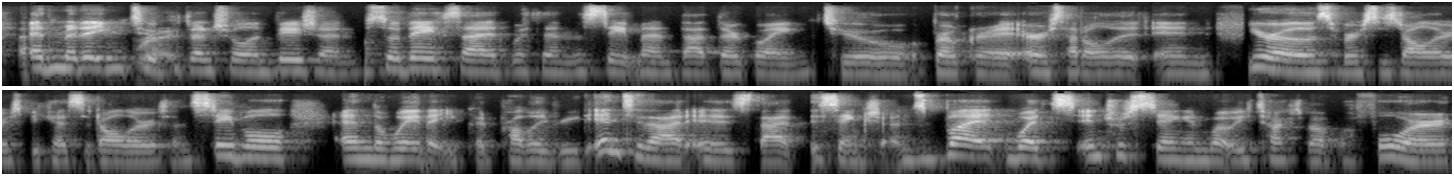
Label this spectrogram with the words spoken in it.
admitting to right. potential invasion. So they said within the statement that they're going to broker it or settle it in euros versus dollars because the dollar is unstable. And the way that you could probably read into that is that sanctions. But what's interesting and what we talked about before,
